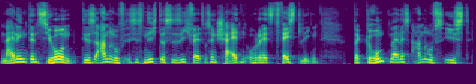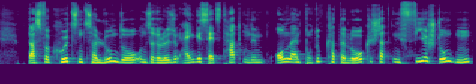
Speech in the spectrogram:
Meine Intention dieses Anrufs ist es nicht, dass Sie sich für etwas entscheiden oder jetzt festlegen. Der Grund meines Anrufs ist, dass vor kurzem Zalundo unsere Lösung eingesetzt hat, um den Online-Produktkatalog statt in vier Stunden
